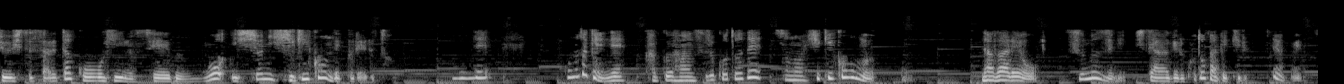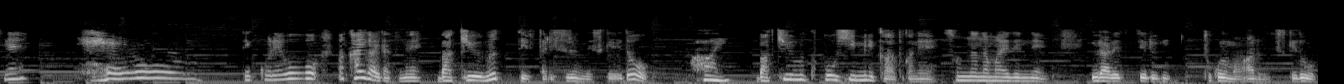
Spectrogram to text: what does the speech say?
抽出されたコーヒーの成分を一緒に引き込んでくれると。で、この時にね、攪拌することで、その引き込む流れをスムーズにしてあげることができるというわけですね。へえ。で、これを、まあ海外だとね、バキュームって言ったりするんですけれど、はい。バキュームコーヒーメーカーとかね、そんな名前でね、売られてるところもあるんですけど、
